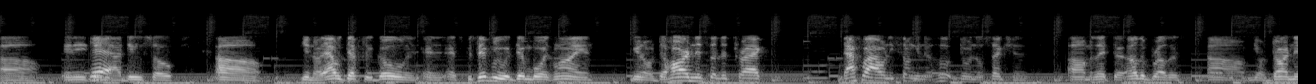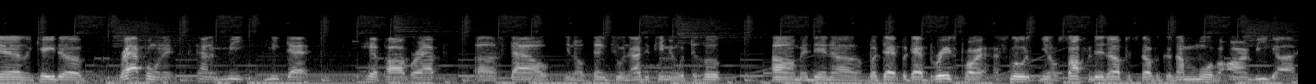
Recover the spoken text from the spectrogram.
Um, in anything Yeah. I do. So um, you know, that was definitely a goal and, and, and specifically with them boys lying, you know, the hardness of the track, that's why I only sung in the hook during those sections. Um, and let the other brothers, um, you know, Darnell and K Dub rap on it to kind of meet meet that hip hop rap uh, style, you know, thing too. And I just came in with the hook. Um, and then, uh, but that, but that bridge part, I slowed, you know, softened it up and stuff because I'm more of an R&B guy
